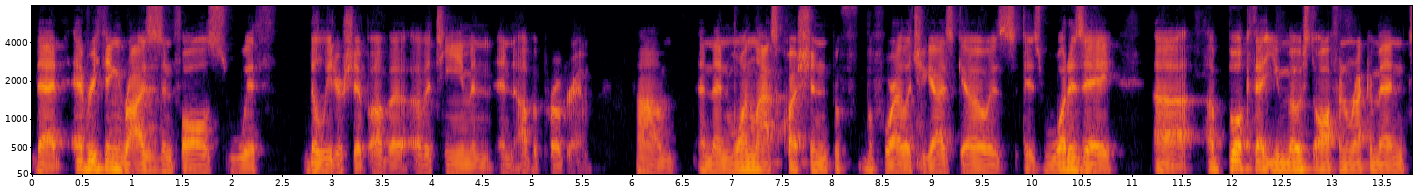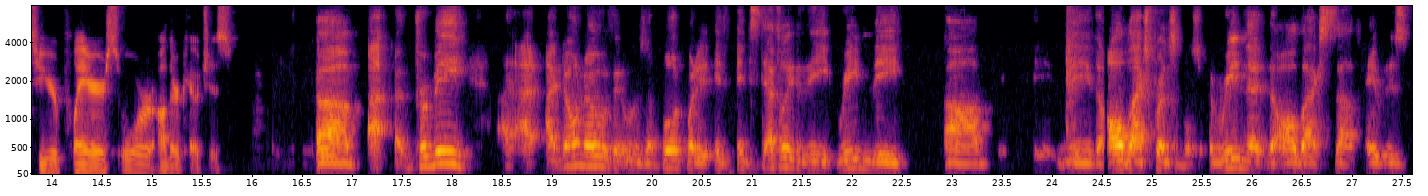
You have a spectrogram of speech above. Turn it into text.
that everything rises and falls with the leadership of a of a team and and of a program. Um, and then one last question bef- before I let you guys go is is what is a uh, a book that you most often recommend to your players or other coaches? Um, I, for me, I, I, don't know if it was a book, but it, it, it's definitely the reading the um, the the All Blacks principles, reading the, the All Blacks stuff. It was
